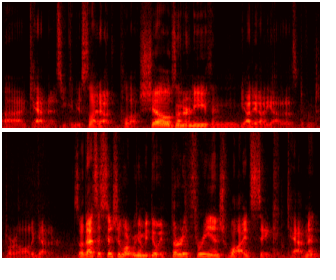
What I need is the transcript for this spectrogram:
uh, cabinets. You can do slide out, pull out shelves underneath, and yada yada yada. That's a different tutorial altogether. So that's essentially what we're going to be doing. 33 inch wide sink cabinet,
